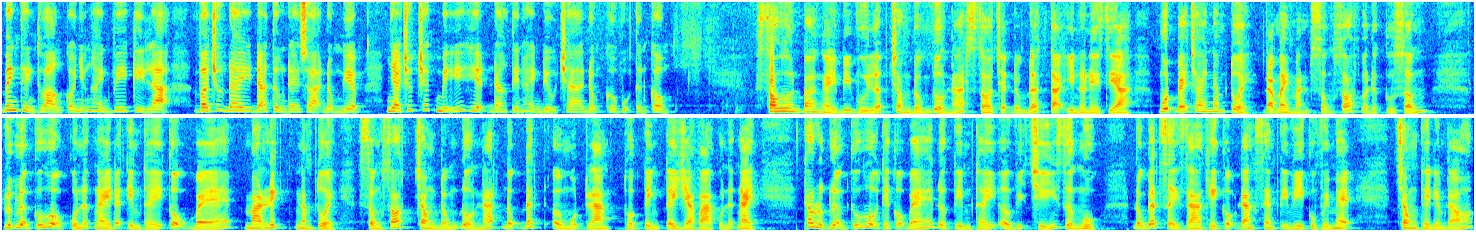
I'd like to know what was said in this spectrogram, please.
Bing thỉnh thoảng có những hành vi kỳ lạ và trước đây đã từng đe dọa đồng nghiệp. Nhà chức trách Mỹ hiện đang tiến hành điều tra động cơ vụ tấn công. Sau hơn 3 ngày bị vùi lấp trong đống đổ nát do trận động đất tại Indonesia, một bé trai 5 tuổi đã may mắn sống sót và được cứu sống. Lực lượng cứu hộ của nước này đã tìm thấy cậu bé Malik 5 tuổi sống sót trong đống đổ nát động đất ở một làng thuộc tỉnh Tây Java của nước này. Theo lực lượng cứu hộ thì cậu bé được tìm thấy ở vị trí giường ngủ. Động đất xảy ra khi cậu đang xem TV cùng với mẹ. Trong thời điểm đó,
